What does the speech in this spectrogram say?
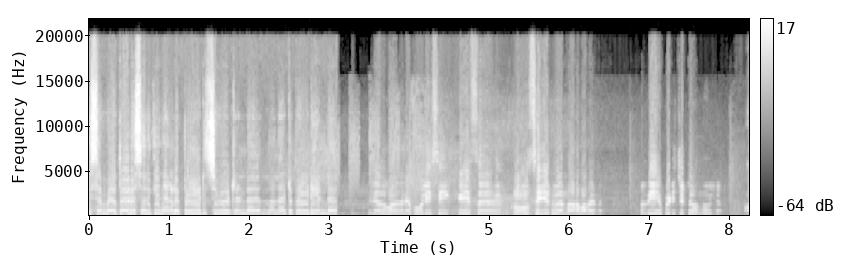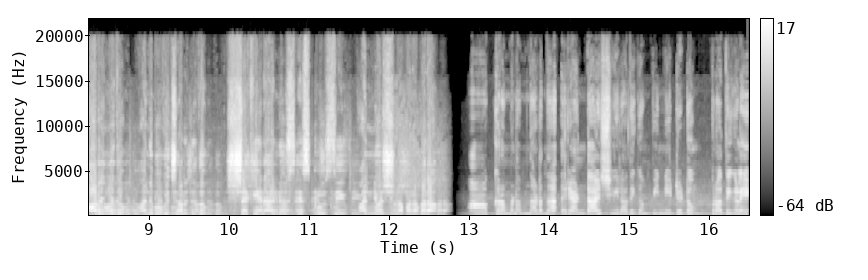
ഈ സംഭവത്തോടെ ശരിക്കും ഞങ്ങൾ പേടിച്ചു പോയിട്ടുണ്ട്. നന്നായിട്ട് പേടിയുണ്ട്. പിന്നെ അതുപോലെ തന്നെ പോലീസ് ഈ കേസ് ക്ലോസ് ചെയ്തു എന്നാണ് പറയുന്നത്. പ്രതിയെ പിടിച്ചിട്ട് ഒന്നുമില്ല. അറിഞ്ഞതും അനുഭവിച്ചറിഞ്ഞതും ന്യൂസ് എക്സ്ക്ലൂസീവ് അന്വേഷണ പരമ്പര. ആക്രമണം നടന്ന് രണ്ടാഴ്ചയിലധികം പിന്നിട്ടിട്ടും പ്രതികളെ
